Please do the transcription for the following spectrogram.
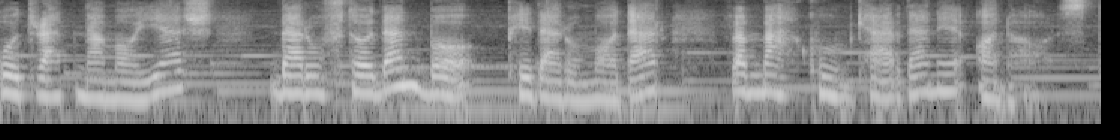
قدرت نمایش در افتادن با پدر و مادر و محکوم کردن آنهاست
